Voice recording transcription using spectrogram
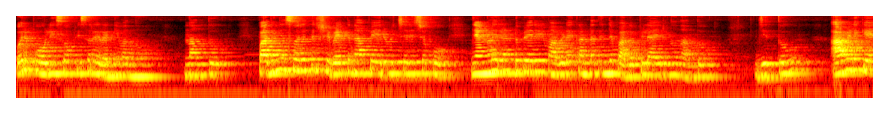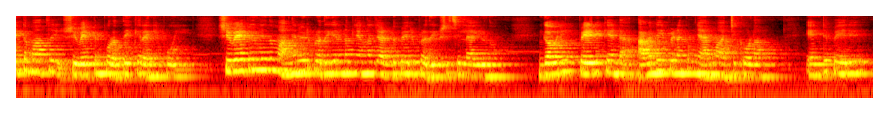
ഒരു പോലീസ് ഓഫീസർ ഇറങ്ങി വന്നു. നന്ദു. പതിഞ്ഞ സ്വരത്തിൽ ശിവേട്ടൻ ആ പേര് ഉച്ചരിച്ചപ്പോൾ ഞങ്ങളെ രണ്ടുപേരെയും അവിടെ കണ്ടതിന്റെ പകപ്പിലായിരുന്നു നന്ദു. ജിത്തു ആ വിളി കേട്ട മാത്രമേ ശിവേട്ടൻ പുറത്തേക്ക് ഇറങ്ങിപ്പോയി. ശിവേട്ടിൽ നിന്നും അങ്ങനെ ഒരു പ്രതികരണം ഞങ്ങൾ രണ്ടുപേരും പ്രതീക്ഷിച്ചില്ലായിരുന്നു. ഗൗരി പേടിക്കേണ്ട അവന്റെ ഈ പിണക്കം ഞാൻ മാറ്റിക്കോളാം. എന്റെ പേര്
